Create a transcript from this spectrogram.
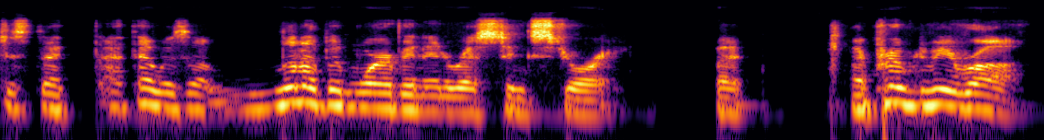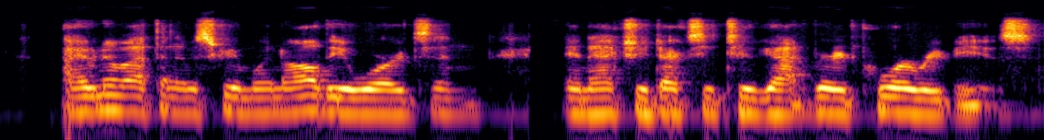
just I, I thought it was a little bit more of an interesting story. But I proved to be wrong. I have no doubt that Scream won all the awards and and actually Dark Seed 2 got very poor reviews.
